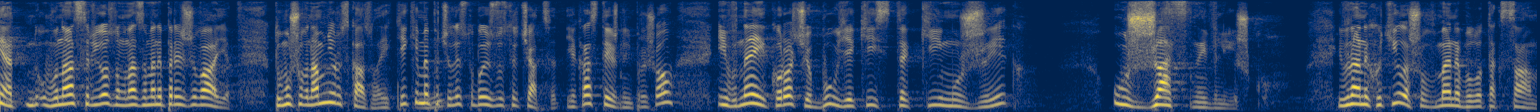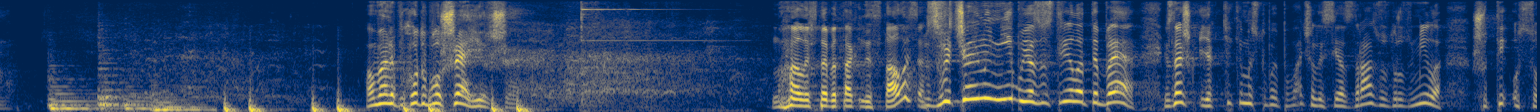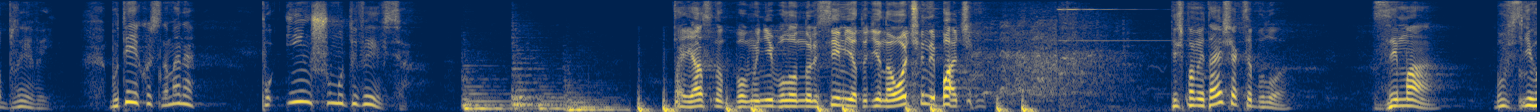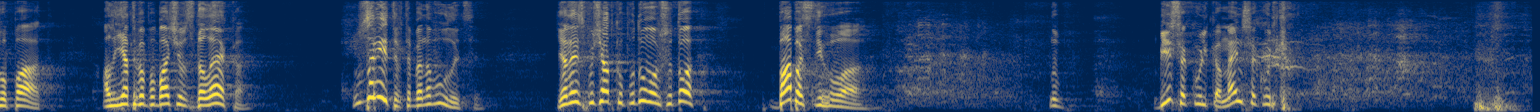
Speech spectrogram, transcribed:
Ні, ну, вона серйозно, вона за мене переживає. Тому що вона мені розказувала, як тільки ми почали з тобою зустрічатися, якраз тиждень пройшов, і в неї, коротше, був якийсь такий мужик, ужасний в ліжку. І вона не хотіла, щоб в мене було так само. А в мене, походу, було ще гірше. Ну, але ж тебе так не сталося? Звичайно, ні, бо я зустріла тебе. І знаєш, як тільки ми з тобою побачилися, я зразу зрозуміла, що ти особливий. Бо ти якось на мене по-іншому дивився. Та ясно, бо мені було 0,7, я тоді на очі не бачив. Ти ж пам'ятаєш, як це було? Зима, був снігопад. Але я тебе побачив здалека. Ну, замітив тебе на вулиці. Я навіть спочатку подумав, що то баба снігова. Ну, більша кулька, менша кулька.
